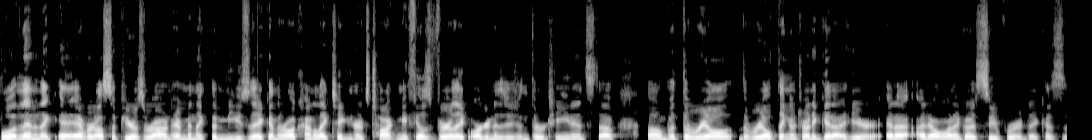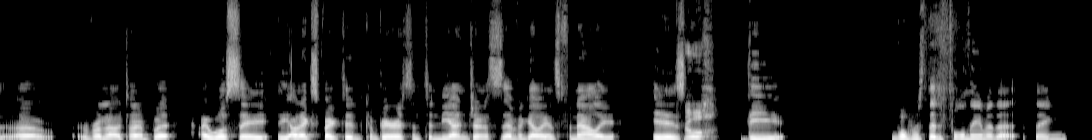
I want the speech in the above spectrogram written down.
well, and then like everyone else appears around him and like the music, and they're all kind of like taking turns talking. It feels very like Organization Thirteen and stuff. Um, but the real the real thing I'm trying to get at here, and I, I don't want to go super into because uh running out of time, but I will say the unexpected comparison to Neon Genesis Evangelion's finale is Ugh. the what was the full name of that thing?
